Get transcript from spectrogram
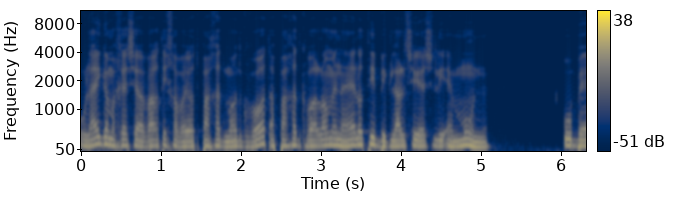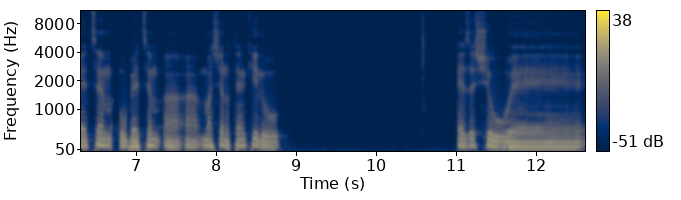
אולי גם אחרי שעברתי חוויות פחד מאוד גבוהות, הפחד כבר לא מנהל אותי בגלל שיש לי אמון. הוא בעצם, הוא בעצם uh, uh, מה שנותן כאילו איזשהו uh,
